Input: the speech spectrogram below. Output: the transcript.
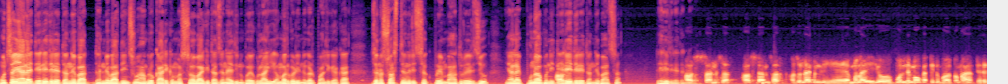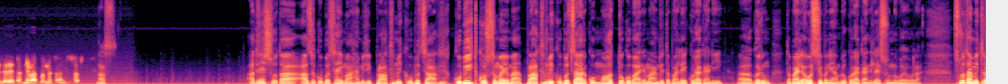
हुन्छ यहाँलाई धेरै धेरै धन्यवाद धन्यवाद दिन्छु। हाम्रो कार्यक्रममा सहभागिता जनाइदिनु भएको लागि अमरगढी नगरपालिकाका जनस्वास्थ्य निरीक्षक प्रेम बहादुर हेरज्यू यहाँलाई पुनः पनि धेरै धेरै धन्यवाद छ धेरै धेरै धन्यवाद। हस् सानो सर। हस् सानो सर। हजुरलाई पनि मलाई यो बोल्ने मौका दिनुभएकोमा धेरै धेरै धन्यवाद भन्न चाहन्छु सर। हस् आदरणीय श्रोता आजको बसाइमा हामीले प्राथमिक उपचार कोभिडको समयमा प्राथमिक उपचारको महत्त्वको बारेमा हामीले तपाईँलाई कुराकानी गऱ्यौँ। तपाईँले अवश्य पनि हाम्रो कुराकानीलाई सुन्नुभयो होला। श्रोता मित्र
